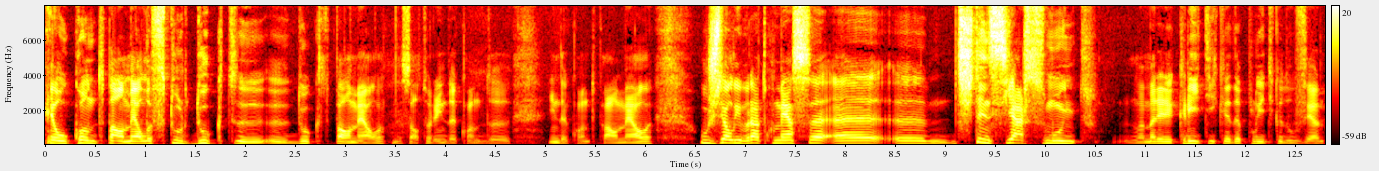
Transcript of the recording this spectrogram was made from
é o Conde de Palmela, futuro Duque de, eh, Duque de Palmela, nessa altura ainda Conde, ainda Conde de Palmela, o José Liberato começa a, eh, distanciar-se muito de uma maneira crítica da política do governo.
